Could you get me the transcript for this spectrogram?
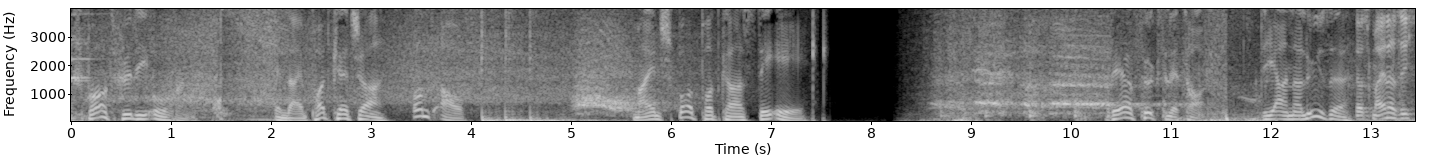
Sport für die Ohren. In deinem Podcatcher und auf meinsportpodcast.de. Der Füchsle Talk. Die Analyse. Aus meiner Sicht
